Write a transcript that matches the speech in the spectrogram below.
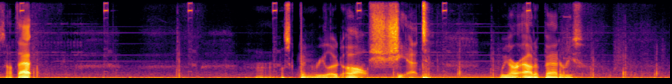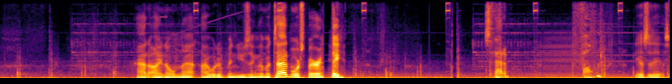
Stop that. Alright, let's go and reload. Oh, shit. We are out of batteries. Had I known that, I would have been using them a tad more sparingly. Is that a phone? Yes, it is.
